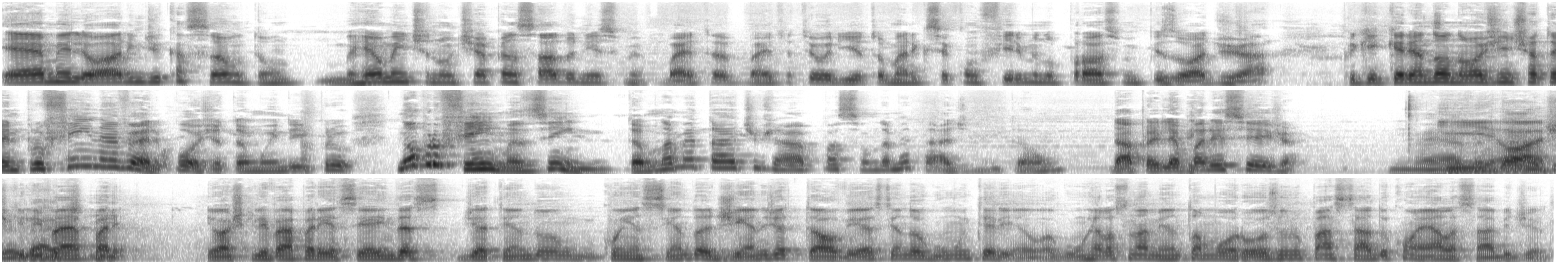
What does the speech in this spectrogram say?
é a melhor indicação. Então, realmente não tinha pensado nisso, meu. Baita, baita teoria. Tomara que você confirme no próximo episódio já. Porque, querendo ou não, a gente já tá indo pro fim, né, velho? Pô, já estamos indo pro. Não pro fim, mas assim, estamos na metade já, passando da metade. Né? Então, dá para ele aparecer já. É, e verdade, eu acho que ele vai aparecer. Eu acho que ele vai aparecer ainda já tendo, conhecendo a Jen, já talvez tendo algum, algum relacionamento amoroso no passado com ela, sabe, Diego?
